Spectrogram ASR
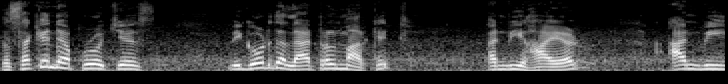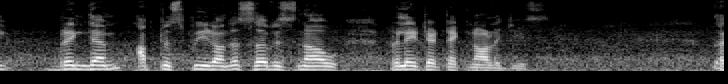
The second approach is we go to the lateral market and we hire and we bring them up to speed on the ServiceNow related technologies. The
